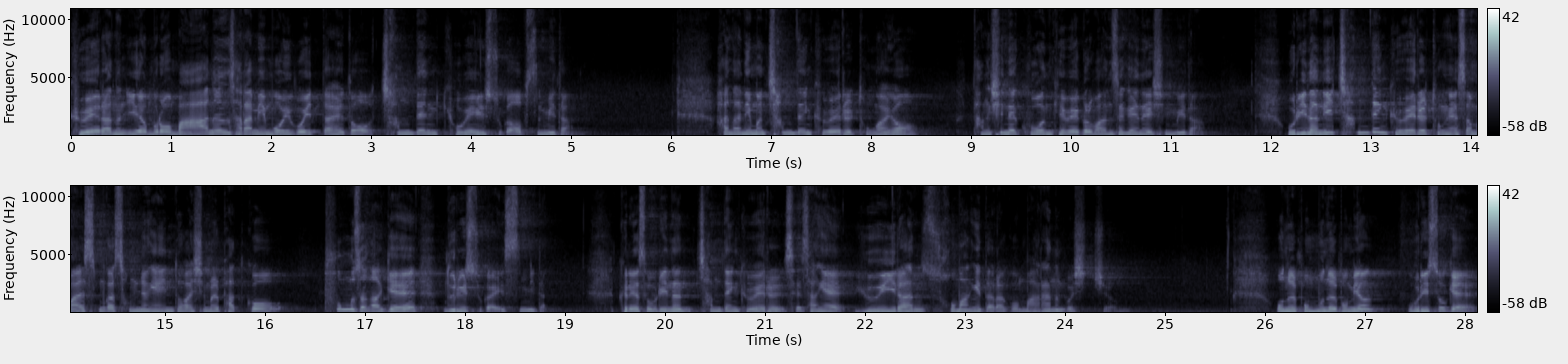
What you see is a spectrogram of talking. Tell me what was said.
교회라는 이름으로 많은 사람이 모이고 있다 해도 참된 교회일 수가 없습니다. 하나님은 참된 교회를 통하여 당신의 구원 계획을 완성해 내십니다. 우리는 이 참된 교회를 통해서 말씀과 성령의 인도하심을 받고 풍성하게 누릴 수가 있습니다. 그래서 우리는 참된 교회를 세상의 유일한 소망이다라고 말하는 것이죠. 오늘 본문을 보면 우리 속에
